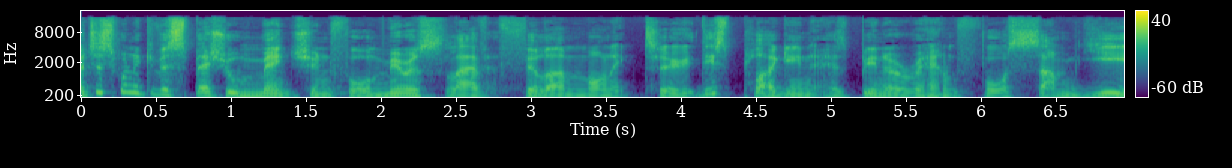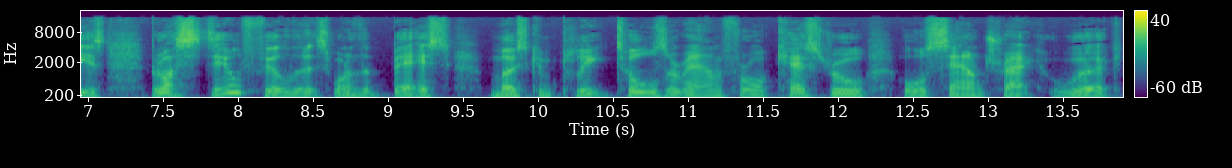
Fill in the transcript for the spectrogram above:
I just want to give a special mention for Miroslav Philharmonik 2. This plugin has been around for some years, but I still feel that it's one of the best, most complete tools around for orchestral or soundtrack work.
